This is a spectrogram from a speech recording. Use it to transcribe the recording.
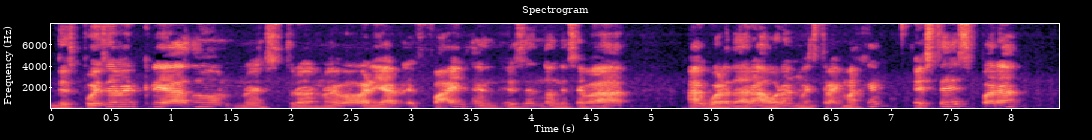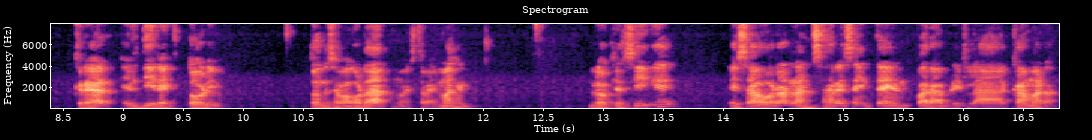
Después de haber creado nuestra nueva variable file es en donde se va a guardar ahora nuestra imagen este es para crear el directorio donde se va a guardar nuestra imagen. Lo que sigue es ahora lanzar ese intent para abrir la cámara.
